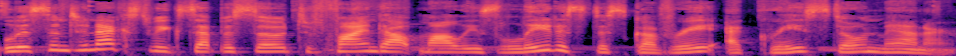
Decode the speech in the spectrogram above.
Listen to next week's episode to find out Molly's latest discovery at Greystone Manor.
